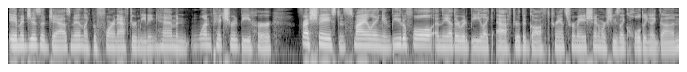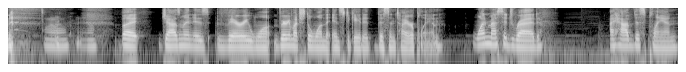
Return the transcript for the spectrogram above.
images of Jasmine like before and after meeting him. And one picture would be her fresh faced and smiling and beautiful. And the other would be like after the goth transformation where she's like holding a gun. Oh, yeah. but Jasmine is very one, very much the one that instigated this entire plan. One message read, "I have this plan.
